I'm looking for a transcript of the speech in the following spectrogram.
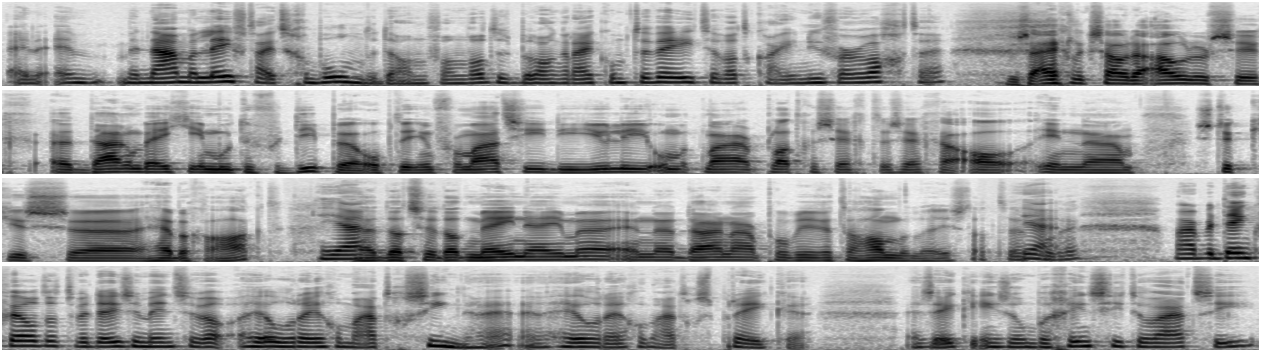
en, en met name leeftijdsgebonden dan. Van wat is belangrijk om te weten, wat kan je nu verwachten. Dus eigenlijk zouden ouders zich uh, daar een beetje in moeten verdiepen op de informatie die jullie, om het maar plat gezegd te zeggen, al in stukjes hebben gehakt. Ja. dat ze dat meenemen en daarna proberen te handelen. Is dat ja. correct? Maar bedenk wel dat we deze mensen wel heel regelmatig zien hè, en heel regelmatig spreken. En zeker in zo'n beginsituatie,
